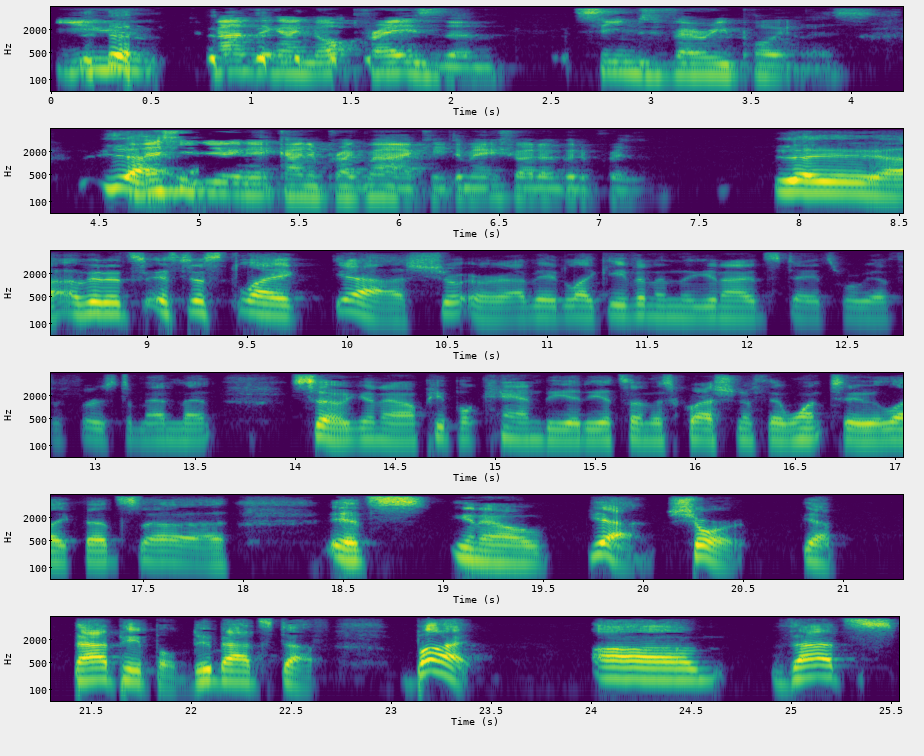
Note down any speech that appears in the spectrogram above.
you demanding I not praise them seems very pointless. Yeah. Unless you're doing it kind of pragmatically to make sure I don't go to prison. Yeah, yeah, yeah. I mean, it's it's just like, yeah, sure. I mean, like even in the United States where we have the First Amendment, so you know, people can be idiots on this question if they want to. Like that's, uh, it's you know, yeah, sure, yeah, bad people do bad stuff, but um, that's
